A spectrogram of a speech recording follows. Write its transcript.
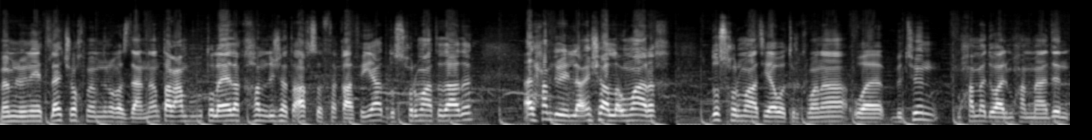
memnuniyetle çok memnun gözlerinden. Tabii bu butulaya da kan lüjneti aksa thakafiye dus hurmatı dadı. Elhamdülillah inşallah umarıq dus hurmatıya ve Türkmana ve bütün Muhammed ve Ali Muhammed'in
